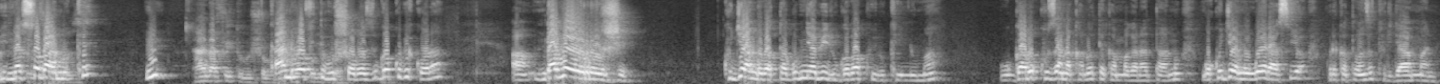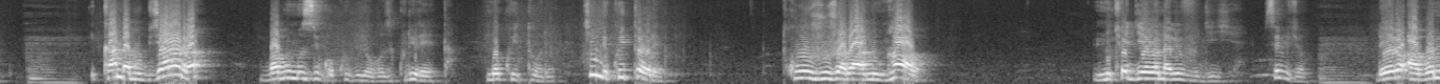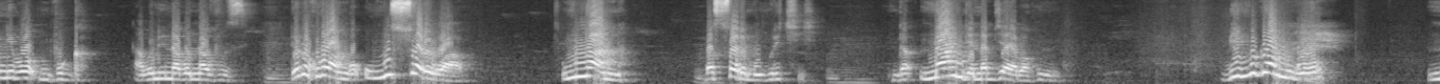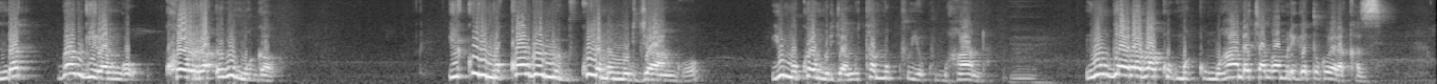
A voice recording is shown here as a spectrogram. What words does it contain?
binasobanuke? Hmm? kandi afite we kubikora. ubushobozi bwo kubikora? Ah, ndaboroje. Kugira ngo batagumya birirwa bakwiruka inyuma ugaruke uzana akanote ka magana atanu ngo kugira ngo nguhe rasiyo reka tubanze turyamane. Kandi abubyara baba umuzigo ku buyobozi kuri leta no ku itorero. Ikindi ku itorero twujuje abantu nk'abo. Nicyo gihe nabivugiye sibyo rero abo nibo mvuga abo ni nabo navuze. Rero ni ukuvuga ngo umusore wawe umwana basore munkurikiye nanjye nabyaye abahungu. Bivuga ngo ndababwira ngo kora ube umugabo ikuye umukobwa umukuye mu muryango iyo umukuye mu muryango utamukuye ku muhanda. Nubwo yaba aba ku mu- ku muhanda cyangwa muri gato kubera akazi.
